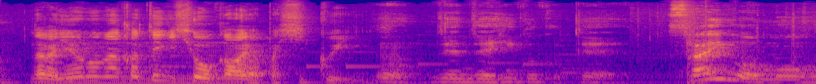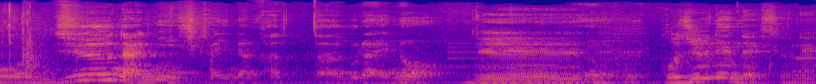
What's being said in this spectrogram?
ん。だから世の中的評価はやっぱ低い、うん、全然低くて最後もう十何人しかいなかったぐらいの、で、50年代ですよね。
